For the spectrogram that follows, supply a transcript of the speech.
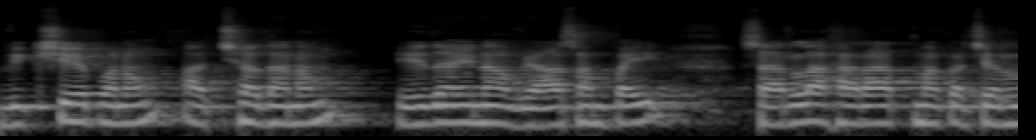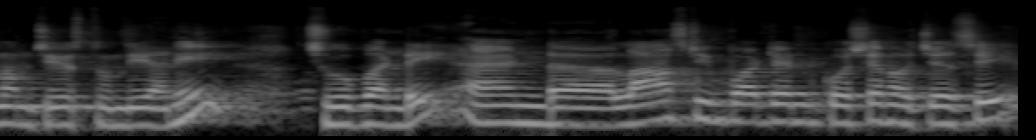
విక్షేపణం అచ్చదనం ఏదైనా వ్యాసంపై సరళహరాత్మక చలనం చేస్తుంది అని చూపండి. అండ్ లాస్ట్ ఇంపార్టెంట్ క్వశ్చన్ వచ్చేసి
